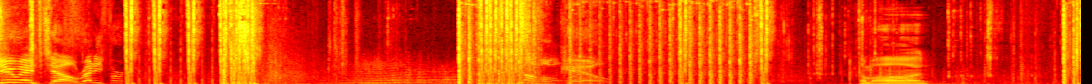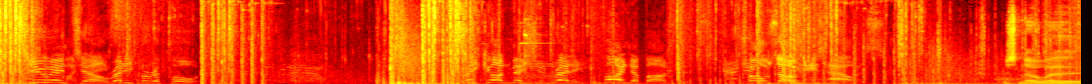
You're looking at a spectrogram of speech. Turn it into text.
New intel ready for double kill. Come on. Intel ready for report. Recon mission ready. Find the bastards. Control zone is ours. There's no way.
